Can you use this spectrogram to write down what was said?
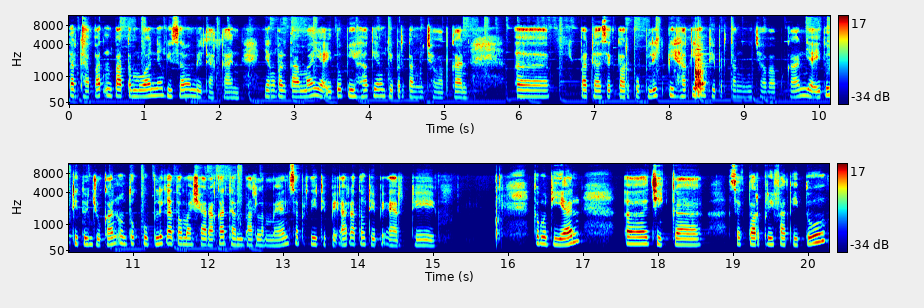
terdapat empat temuan yang bisa membedakan. Yang pertama yaitu pihak yang dipertanggungjawabkan. Uh, pada sektor publik, pihak yang dipertanggungjawabkan yaitu ditunjukkan untuk publik atau masyarakat dan parlemen seperti DPR atau DPRD. Kemudian, eh, jika sektor privat itu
